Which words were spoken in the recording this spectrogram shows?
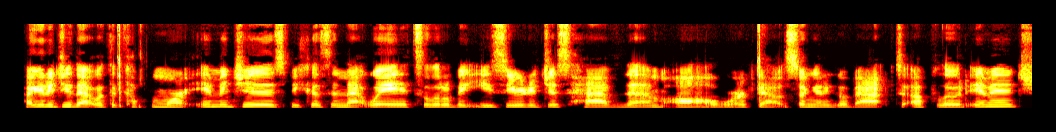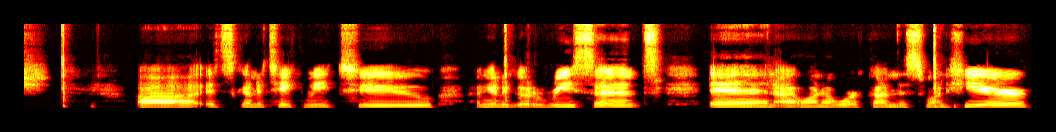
I'm going to do that with a couple more images because in that way it's a little bit easier to just have them all worked out. So I'm going to go back to upload image. Uh, it's going to take me to, I'm going to go to recent and I want to work on this one here.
